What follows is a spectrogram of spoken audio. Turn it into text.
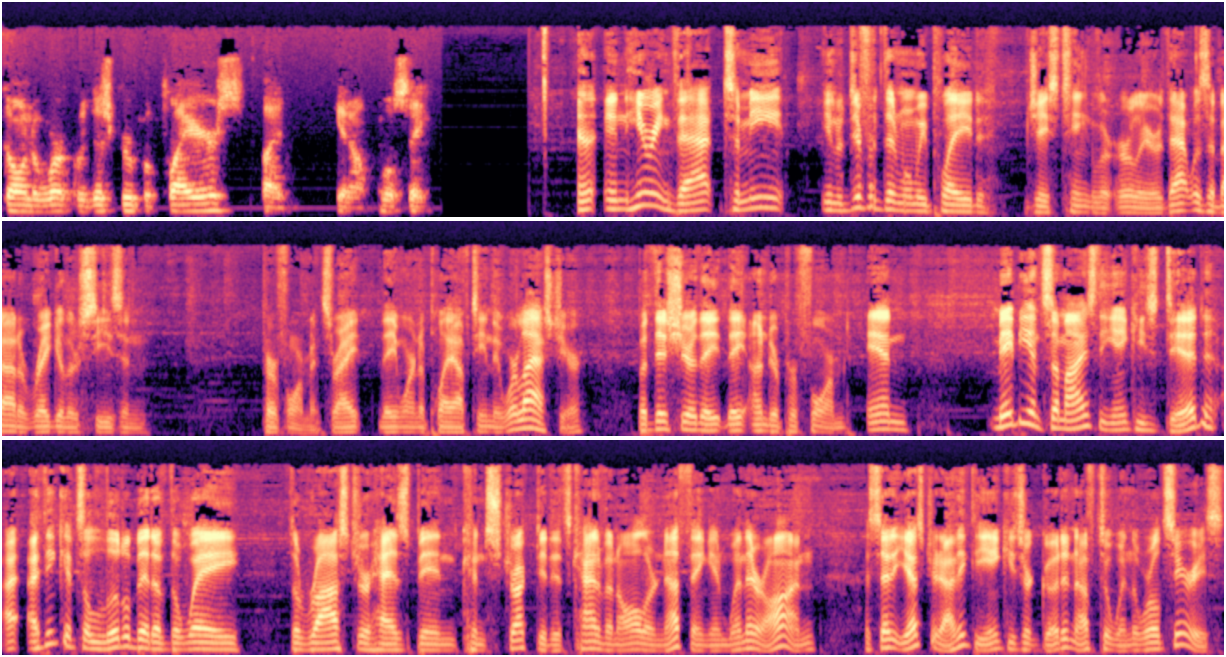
going to work with this group of players, but, you know, we'll see. And, and hearing that, to me, you know, different than when we played Jayce Tingler earlier, that was about a regular season performance, right? They weren't a playoff team. They were last year, but this year they, they underperformed. And maybe in some eyes the Yankees did. I, I think it's a little bit of the way the roster has been constructed. It's kind of an all or nothing. And when they're on, I said it yesterday, I think the Yankees are good enough to win the World Series.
